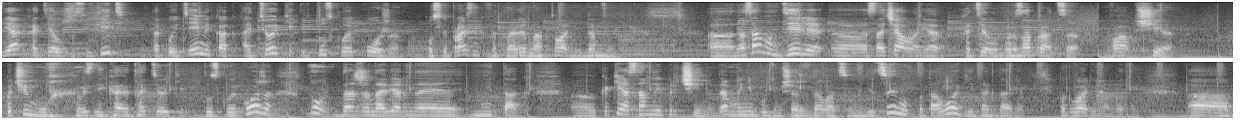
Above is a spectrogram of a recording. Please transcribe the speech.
я хотела посвятить такой теме, как отеки и тусклая кожа. После праздников это, наверное, актуально для многих. А, на самом деле, э, сначала я хотела бы разобраться вообще, почему возникают отеки и тусклая кожа. Ну, даже, наверное, не так. Э, какие основные причины? Да? Мы не будем сейчас вдаваться в медицину, в патологии и так далее. Поговорим об этом. А,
